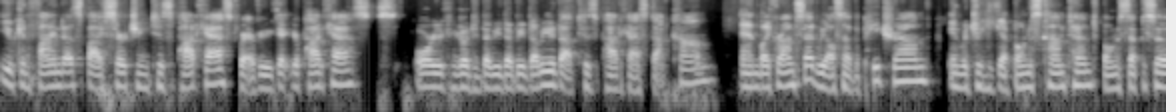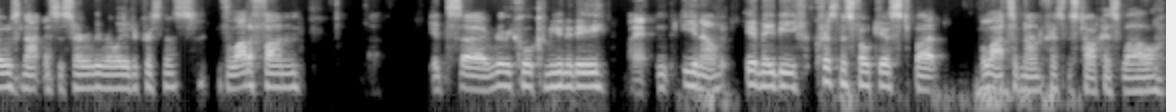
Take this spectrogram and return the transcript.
You can find us by searching Tis a Podcast wherever you get your podcasts, or you can go to www.tisapodcast.com. And like Ron said, we also have a Patreon in which you can get bonus content, bonus episodes, not necessarily related to Christmas. It's a lot of fun. It's a really cool community you know, it may be Christmas focused, but lots of non Christmas talk as well.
